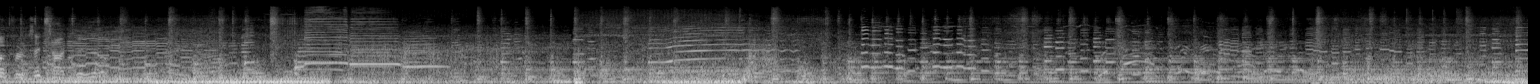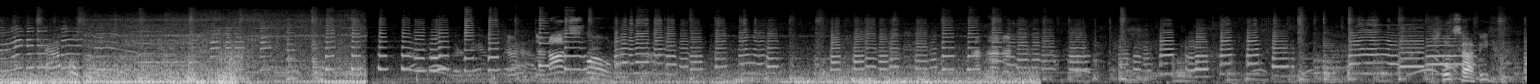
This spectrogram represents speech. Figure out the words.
come for a TikTok video. Looks happy.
